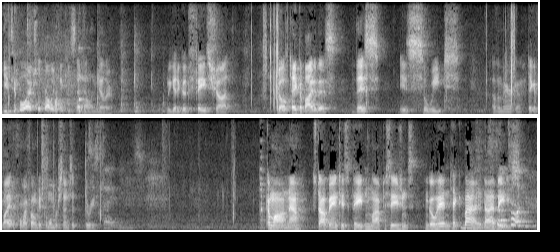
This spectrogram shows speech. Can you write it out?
YouTube will actually probably think he said Helen Keller. We get a good face shot. Go, take a bite of this. This is sweet of America. Take a bite before my phone gets to 1%. It's at 3. Diabetes. Come on now. Stop anticipating life decisions and go ahead and take a bite of diabetes. Stop talking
